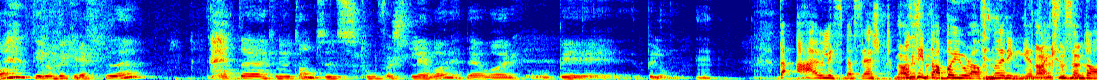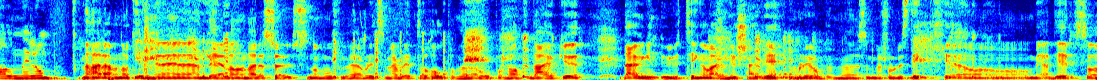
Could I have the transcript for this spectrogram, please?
han til å bekrefte det. At eh, Knut Hamsuns to første leveår, det var oppi, oppi Lom. Det er jo litt spesielt å litt sitte her på julaften og ringe taxisentralen i Lom. Men her er vi nok inne i en del av den der sausen om hvorfor vi har blitt som vi har blitt og holdt på med det vi holder på med. Det er jo ikke Det er jo ingen uting å være nysgjerrig når du jobber med, med journalistikk og, og medier. Så,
